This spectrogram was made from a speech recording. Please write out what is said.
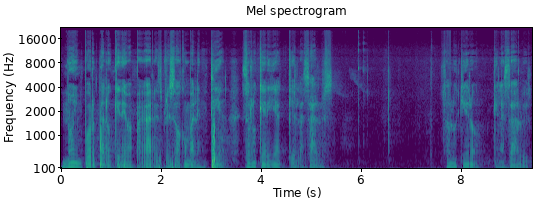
no importa lo que deba pagar, expresó con valentía. Solo quería que la salves. Solo quiero que la salves.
